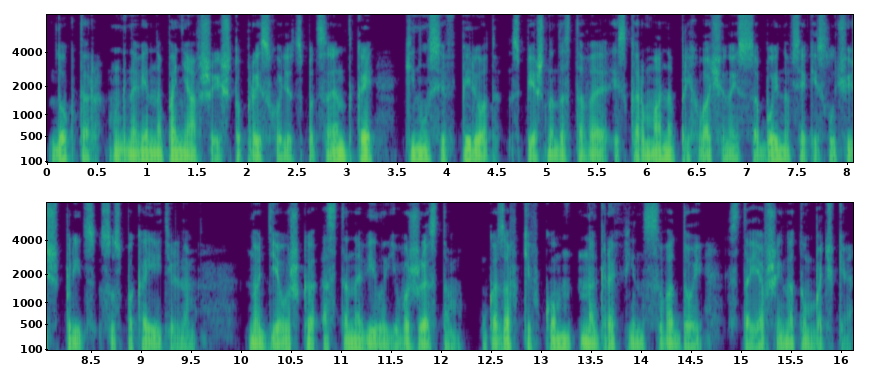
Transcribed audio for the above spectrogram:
Доктор, мгновенно понявший, что происходит с пациенткой, кинулся вперед, спешно доставая из кармана прихваченный с собой на всякий случай шприц с успокоительным. Но девушка остановила его жестом, указав кивком на графин с водой, стоявший на тумбочке.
